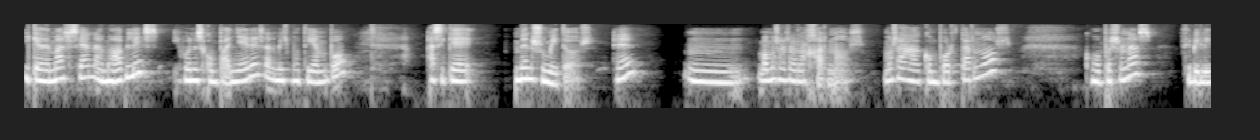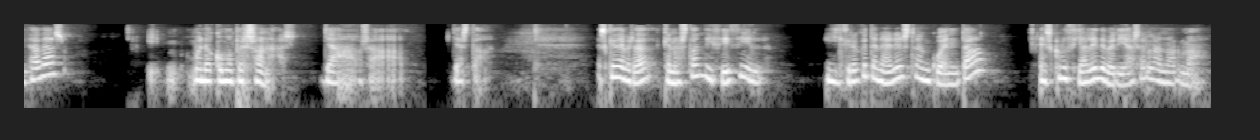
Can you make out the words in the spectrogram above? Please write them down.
y que además sean amables y buenos compañeros al mismo tiempo. Así que menos humitos, ¿eh? Mm, vamos a relajarnos, vamos a comportarnos como personas civilizadas y, bueno, como personas. Ya, o sea, ya está. Es que de verdad que no es tan difícil. Y creo que tener esto en cuenta es crucial y debería ser la norma.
